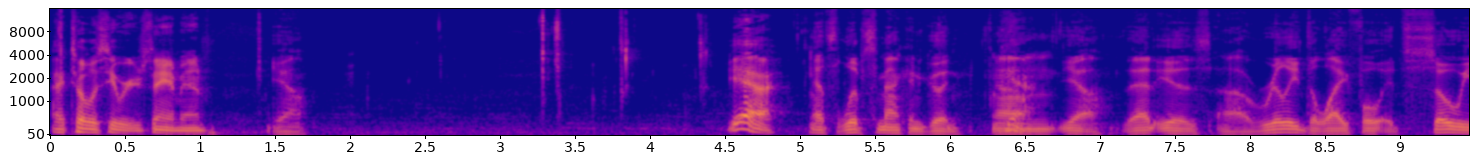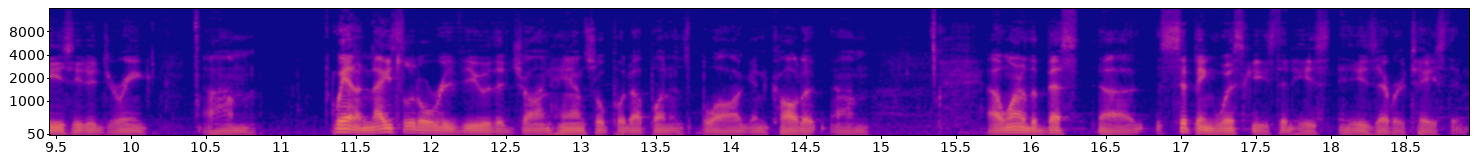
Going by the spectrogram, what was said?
i totally see what you're saying man Yeah. yeah That's lip smacking good. Um, yeah. that is uh, really delightful. It's so easy to drink. Um, we had a nice little review that John Hansell put up on his blog and called it um, uh, one of the best uh, sipping whiskeys that he's he's ever tasted.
